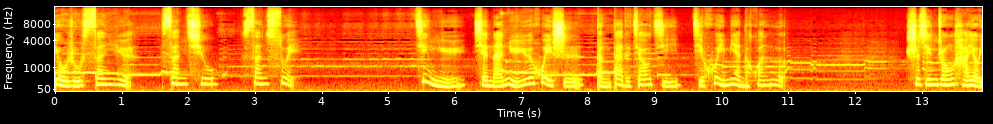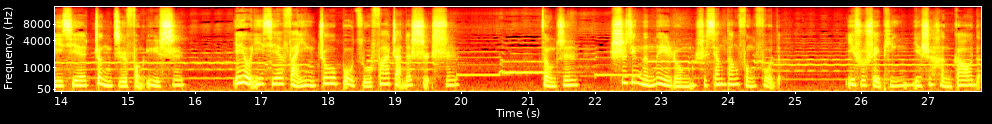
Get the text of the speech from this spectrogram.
又如三月、三秋、三岁。静女写男女约会时等待的焦急及会面的欢乐。《诗经》中还有一些政治讽喻诗，也有一些反映周部族发展的史诗。总之，《诗经》的内容是相当丰富的，艺术水平也是很高的。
